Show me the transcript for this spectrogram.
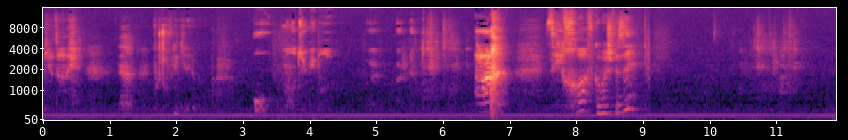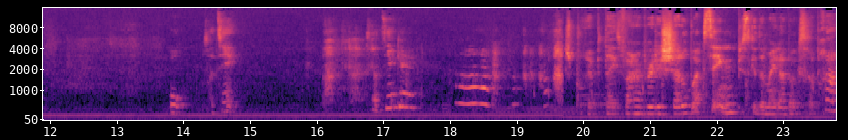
Ok, attendez. Faut que je trouve l'équilibre. Oh mon dieu, mes bras. Ah! C'est rough, comment je faisais? faire un peu de shadowboxing puisque demain la boxe reprend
